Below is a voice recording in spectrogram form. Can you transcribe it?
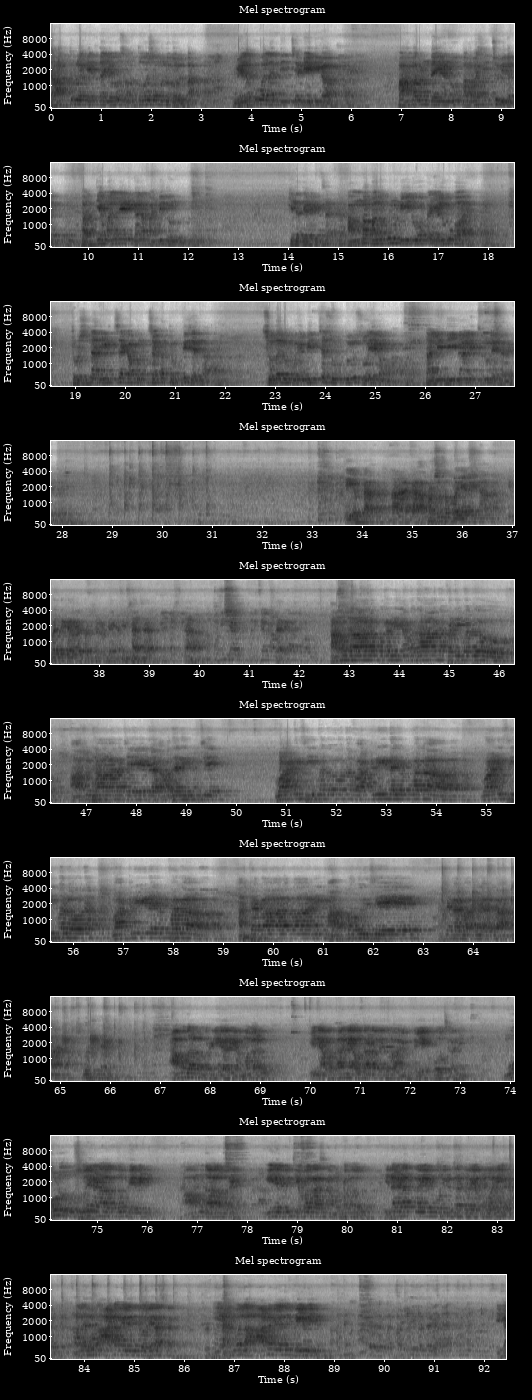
చాత్రులకెత్తయో సంతోషమును గొల్ప మెలకువలందించే మేటిగా. పామరుండైనను పరవశించు విధము పద్యమల్లేని గణ పండితుండు. కింద తెలియదు సార్ అమ్మ పలుకులు నీ నోట ఎలుగువారు. తృష్ణ దీక్షక పుచ్చక తృప్తి చెంద సుధలు కురిపించ సూక్తులు సోయగముగ. తల్లి దీనాలిచ్చును లేదా ఈ యొక్క నా యొక్క అప్రస్తుతంలో ఏమైనా ఇబ్బందికరమైన పరిస్థితులు ఉంటే గమనించాలి సార్. ఆ, అవధాన పడిమతో ఆశుధాన చేత అవధరించే వాడి సీమలోన వాక్రీడయొప్పగా వాడి సీమలోన వాక్రీడయొప్పగా అష్టకాల వారి ఆత్మ మురిసే అష్టకాల వాడి ఆత్మ ఆముదాల మురళి గారి అమ్మగారు ఈయన అవధాని అవుతాడా లేదో ఆమెకు తెలియకపోవచ్చు అని మూడు సూర్యగణాలతో పేరు పెట్టి ఆముదాల మురళి ఈయన గురించి ఎవరు రాసిన మొట్టమొదలు ఇనగణత్రయం గురించత్రయము అని మళ్ళీ ఆట వేలదితోనే రాస్తారు. ఈ అందువల్ల ఆట ఇక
